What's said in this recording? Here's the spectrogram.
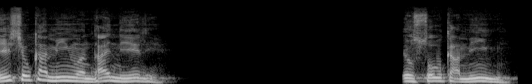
Este é o caminho, andar nele. Eu sou o caminho.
